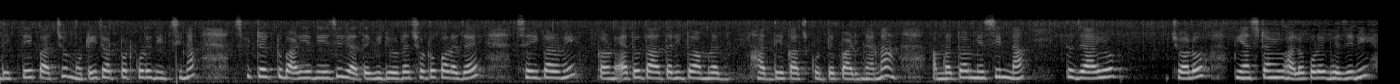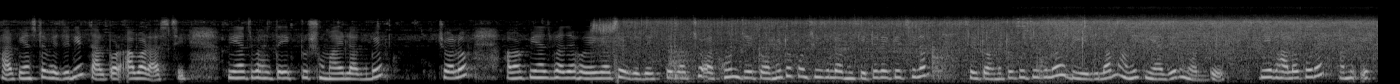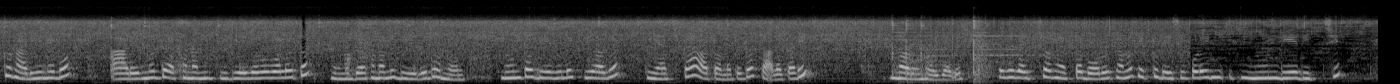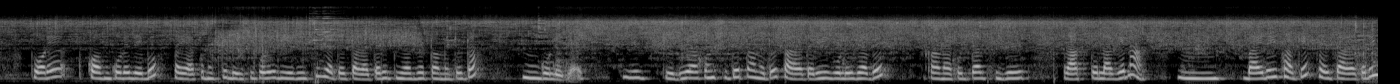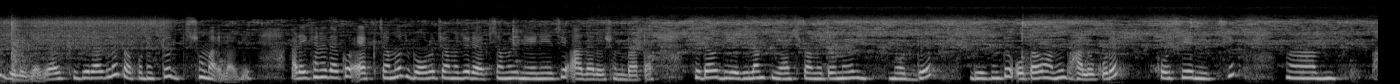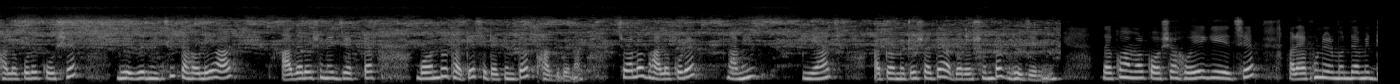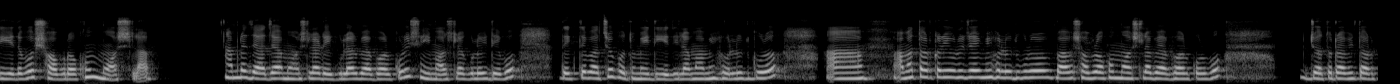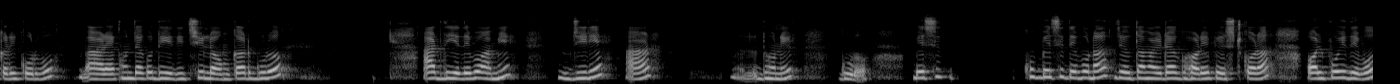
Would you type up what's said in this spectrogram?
দেখতেই পাচ্ছ, মোটেই চটপট করে দিচ্ছি না। স্পিডটা একটু বাড়িয়ে দিয়েছি যাতে ভিডিওটা ছোট করা যায়। সেই কারণেই, কারণ এত তাড়াতাড়ি তো আমরা হাত দিয়ে কাজ করতে পারি না না? আমরা তো আর মেশিন না। তো যাই হোক, চলো পেঁয়াজটা আমি ভালো করে ভেজে নিই। আর পেঁয়াজটা ভেজে নিই তারপর আবার আসছি। পেঁয়াজ ভাজতে একটু সময় লাগবে। চলো, আমার পেঁয়াজ ভাজা হয়ে গেছে। যে দেখতে পাচ্ছ, এখন যে টমেটো কুচিগুলো আমি কেটে রেখেছিলাম, সেই টমেটো কুচিগুলো দিয়ে দিলাম আমি পেঁয়াজের মধ্যে। দিয়ে ভালো করে আমি একটু নাড়িয়ে নেব। আর এর মধ্যে এখন আমি কী দিয়ে দেবো বলো তো? এর মধ্যে এখন আমি দিয়ে দেবো নুন। নুনটা দিয়ে দিলে কী হবে? পেঁয়াজটা আর টমেটোটা তাড়াতাড়ি নরম হয়ে যাবে। যে দেখছ, আমি একটা বড় চামচ, একটু বেশি করে নুন দিয়ে দিচ্ছি। পরে কম করে দেব, তাই এখন একটু বেশি করে দিয়ে দিচ্ছি, যাতে তাড়াতাড়ি পেঁয়াজ আর টমেটোটা গলে যায়। যদিও এখন শীতের টমেটো, তাড়াতাড়ি গলে যাবে, কারণ এখন তো আর ফ্রিজে রাখতে লাগে না। বাইরেই থাকে, তাই তাড়াতাড়ি গলে যাবে। আর ফ্রিজে রাখলে তখন একটু সময় লাগে। আর এখানে দেখো, এক চামচ, বড় চামচের এক চামচ নিয়ে নিয়েছি আদা রসুন বাটা। সেটাও দিয়ে দিলাম পেঁয়াজ, টমেটোর মধ্যে। দিয়ে কিন্তু ওটাও আমি ভালো করে কষিয়ে নিচ্ছি ভালো করে কষে ভেজে নিচ্ছি, তাহলে আর আদা রসুনের যে একটা গন্ধ থাকে সেটা কিন্তু আর থাকবে না। চলো ভালো করে আমি পেঁয়াজ আর টমেটোর সাথে আদা রসুনটা ভেজে নিই। দেখো আমার কষা হয়ে গিয়েছে, আর এখন এর মধ্যে আমি দিয়ে দেবো সব রকম মশলা। আমরা যা যা মশলা রেগুলার ব্যবহার করি সেই মশলাগুলোই দেবো। দেখতে পাচ্ছ প্রথমেই দিয়ে দিলাম আমি হলুদ গুঁড়ো। আমার তরকারি অনুযায়ী আমি হলুদ গুঁড়ো বা সব রকম মশলা ব্যবহার করব, যতটা আমি তরকারি করব। আর এখন দেখো দিয়ে দিচ্ছি লঙ্কার গুঁড়ো। আর দিয়ে দেবো আমি জিরে আর ধনের গুঁড়ো। বেশি, খুব বেশি দেবো না, যেহেতু আমার এটা ঘরে পেস্ট করা। অল্পই দেবো,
